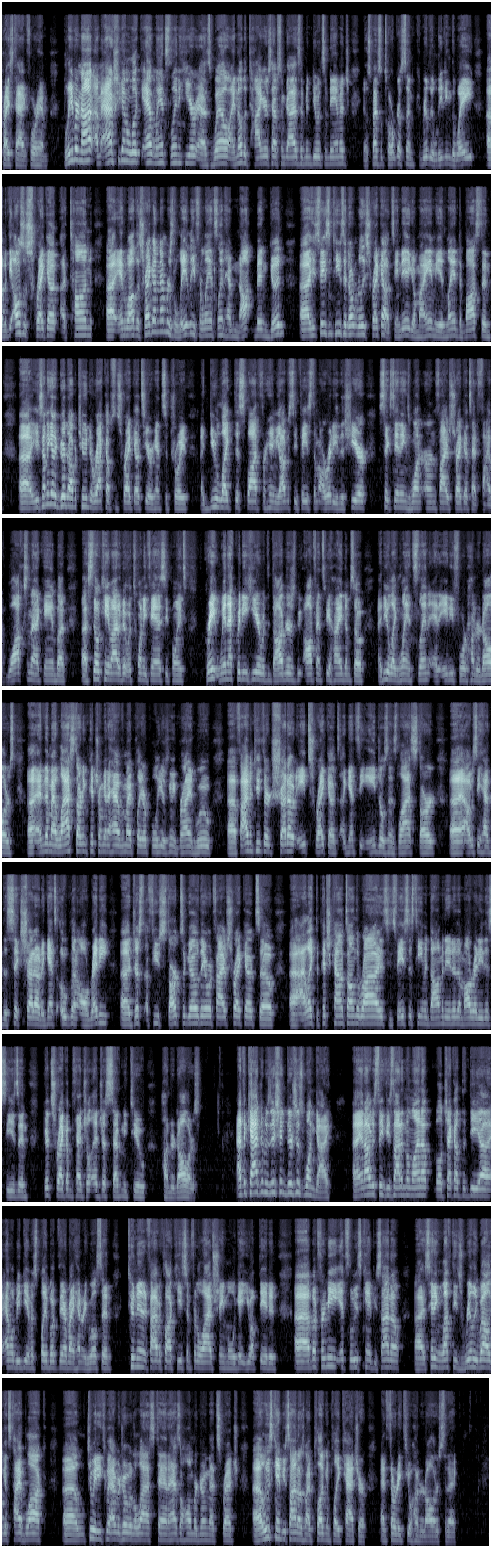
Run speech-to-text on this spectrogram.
price tag for him. Believe it or not, I'm actually going to look at Lance Lynn here as well. I know the Tigers have some guys have been doing some damage. You know, Spencer Torkelson really leading the way, uh, but they also strike out a ton. Uh, and while the strikeout numbers lately for Lance Lynn have not been good, uh, he's facing teams that don't really strike out San Diego, Miami, Atlanta, Boston. Uh, he's going to get a good opportunity to rack up some strikeouts here against Detroit. I do like this spot for him. He obviously faced them already this year. Six innings, one earned, five strikeouts, had five walks in that game, but uh, still came out of it with 20 fantasy points. Great win equity here with the Dodgers offense behind him. So I do like Lance Lynn at $8,400. Uh, and then my last starting pitcher I'm going to have in my player pool here is going to be Bryan Woo. Uh, five and two thirds shutout, eight strikeouts against the Angels in his last start. Uh, obviously, had the six shutout against Oakland already. Uh, just a few starts ago, they were five strikeouts. So uh, I like the pitch count on the rise. He's faced his team and dominated them already this season. Good strikeout potential at just seventy-two hundred dollars. At the catcher position, there's just one guy. Uh, and obviously, if he's not in the lineup, well, check out the, the uh, MLB DFS playbook there by Henry Wilson. Tune in at 5 o'clock Houston for the live stream. And we'll get you updated. Uh, but for me, it's Luis Campusano. Uh, he's hitting lefties really well, gets Ty Blach. Uh, 282 average over the last 10. Has a homer during that stretch. Uh, Luis Campusano is my plug and play catcher at $3,200 today.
